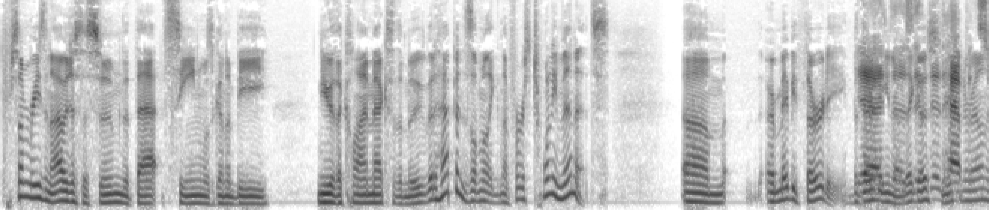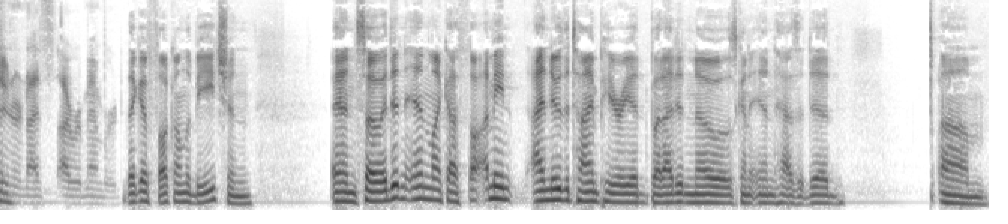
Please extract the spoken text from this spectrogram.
For some reason, I would just assume that that scene was going to be near the climax of the movie, but it happens like in the first twenty minutes, um, or maybe thirty. But yeah, they it, you know does- they go it happen around. sooner than I, I remembered. they go fuck on the beach and and so it didn't end like I thought. I mean, I knew the time period, but I didn't know it was going to end as it did. Um,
